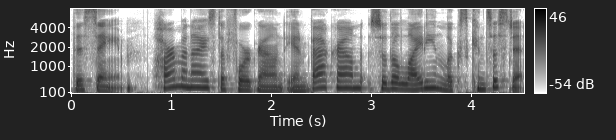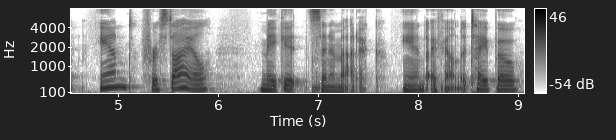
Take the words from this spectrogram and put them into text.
the same. Harmonize the foreground and background so the lighting looks consistent. And for style, make it cinematic. And I found a typo,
